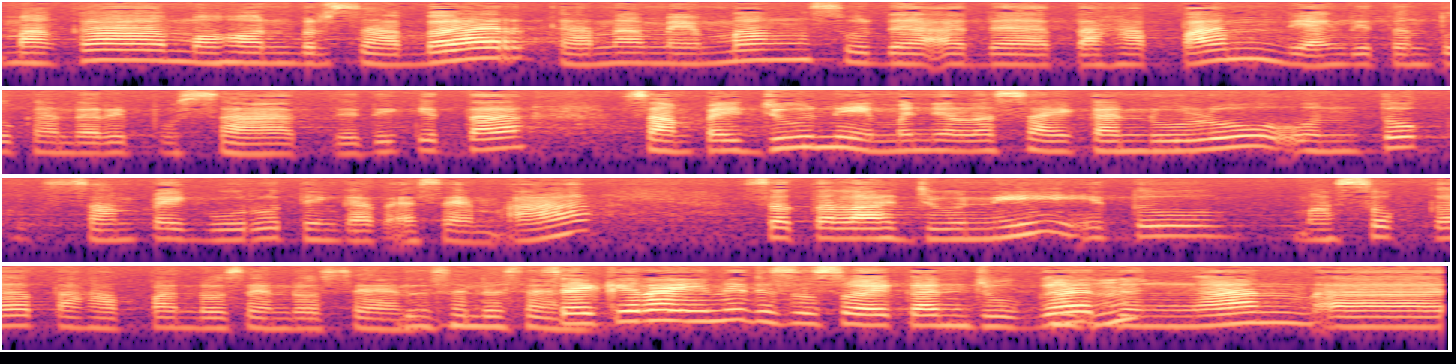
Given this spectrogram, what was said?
maka mohon bersabar karena memang sudah ada tahapan yang ditentukan dari pusat. Jadi kita sampai Juni menyelesaikan dulu untuk sampai guru tingkat SMA. Setelah Juni itu masuk ke tahapan dosen-dosen. Dosen-dosen. Saya kira ini disesuaikan juga mm -hmm. dengan uh,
